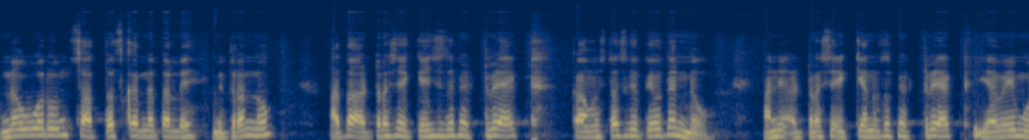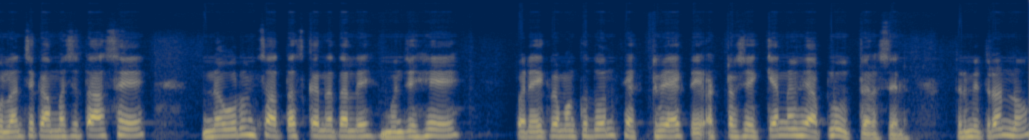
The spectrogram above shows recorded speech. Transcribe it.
नऊ वरून सात तास करण्यात आले. मित्रांनो आता अठराशे एक्क्याऐंशीचा फॅक्टरी ॲक्ट कामाचे तास किती होते? नऊ. आणि अठराशे एक्क्याण्णवचा फॅक्टरी ॲक्ट यावेळी मुलांचे कामाचे तास हे नऊवरून सात तास करण्यात आले. म्हणजे हे पर्याय क्रमांक दोन फॅक्टरी ॲक्ट अठराशे एक्क्याण्णव हे आपलं उत्तर असेल. तर मित्रांनो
